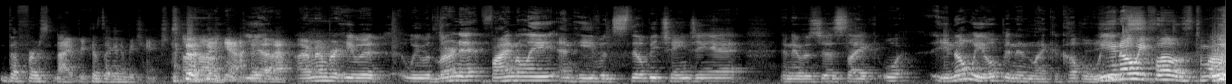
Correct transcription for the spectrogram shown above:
the first night because they're going to be changed. Uh-huh. yeah. yeah. I remember he would we would learn it finally, and he would still be changing it, and it was just like, wh- you know, we open in like a couple weeks. You know we close tomorrow.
